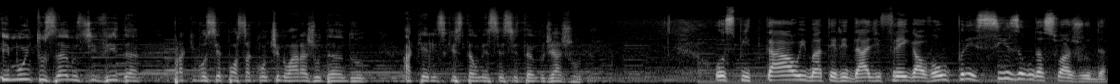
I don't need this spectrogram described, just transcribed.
e muitos anos de vida para que você possa continuar ajudando aqueles que estão necessitando de ajuda. Hospital e Maternidade Frei Galvão precisam da sua ajuda.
